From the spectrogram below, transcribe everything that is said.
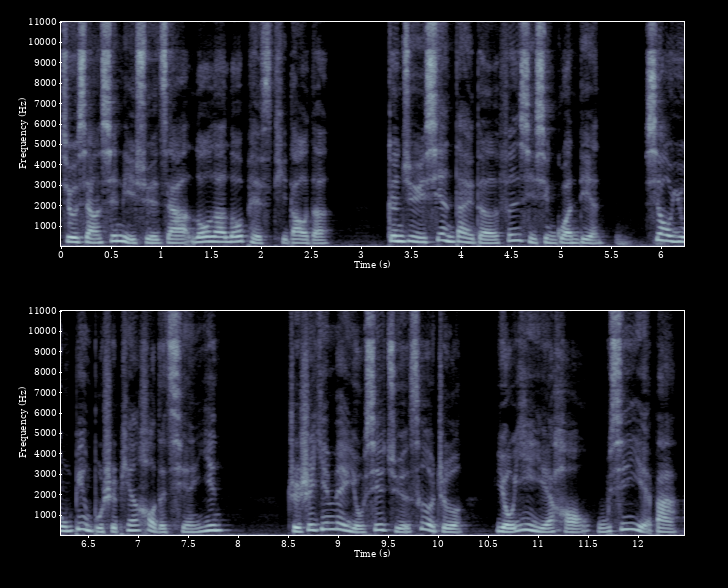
就像心理学家 Lola Lopez 提到的，根据现代的分析性观点，效用并不是偏好的前因，只是因为有些决策者有意也好，无心也罢，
